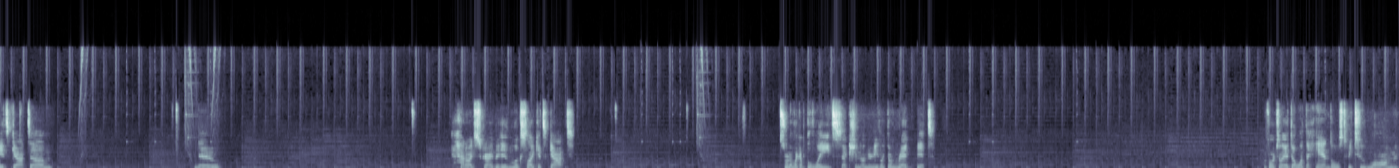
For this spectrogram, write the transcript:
it's got, um... No. How do I describe it? It looks like it's got sort of like a blade section underneath, like the red bit. Unfortunately, I don't want the handles to be too long.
